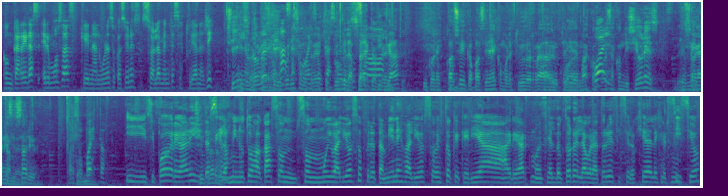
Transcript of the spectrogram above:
con carreras hermosas que en algunas ocasiones solamente se estudian allí. Sí, totalmente. Es buenísimo tener este plus de la práctica y con espacios y capacidades como el estudio de radio, y demás, con esas condiciones que es mega necesario. Por supuesto. Y si puedo agregar, y Sí, ya claro. sé que los minutos acá son, son muy valiosos, pero también es valioso esto que quería agregar, como decía el doctor del Laboratorio de Fisiología del Ejercicio,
